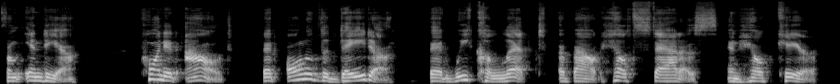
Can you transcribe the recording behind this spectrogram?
from India pointed out that all of the data that we collect about health status and health care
